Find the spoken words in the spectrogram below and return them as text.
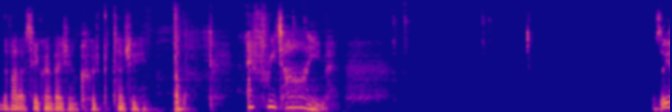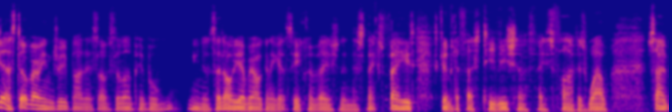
The fact that Secret Invasion could potentially every time So yeah, still very intrigued by this. Obviously, a lot of people, you know, said, "Oh yeah, we are going to get Secret Invasion in this next phase. It's going to be the first TV show, Phase Five as well." So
